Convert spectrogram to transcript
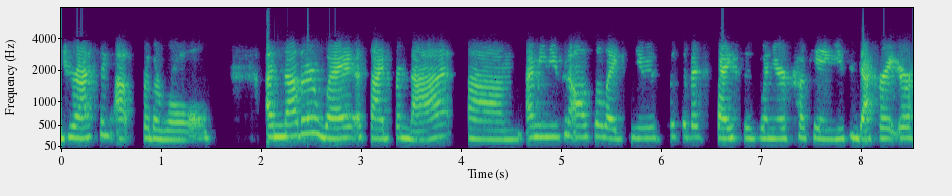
dressing up for the role. Another way, aside from that, um, I mean, you can also like use specific spices when you're cooking. You can decorate your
